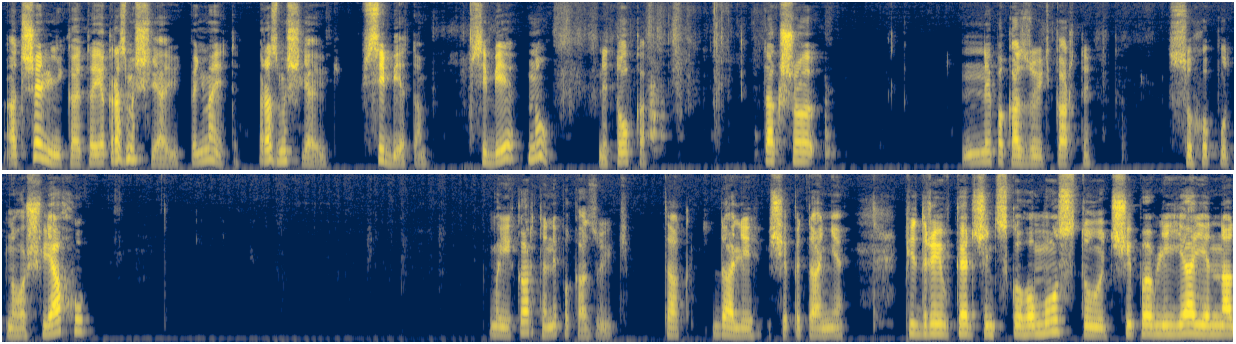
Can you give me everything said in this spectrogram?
отшельника це як розмишляють, понимаете? Розмишляють. В себе там. В себе, ну, не тільки. Так що не показують карти сухопутного шляху. Мої карти не показують. Так, далі ще питання Підрив Керченського мосту чи повлияє на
